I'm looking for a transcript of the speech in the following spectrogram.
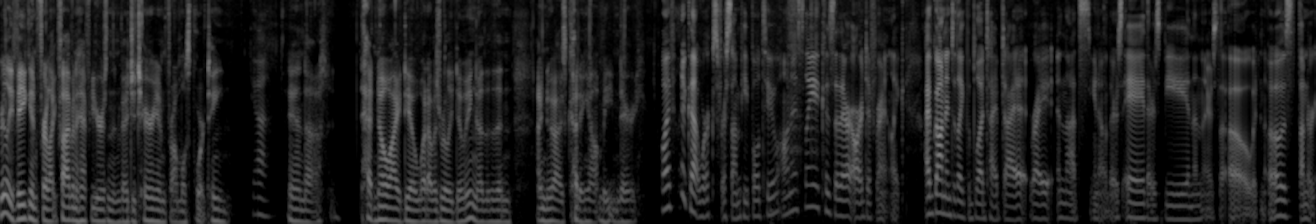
really vegan for like five and a half years, and then vegetarian for almost fourteen, yeah. and uh, had no idea what I was really doing other than I knew I was cutting out meat and dairy. Well, I feel like that works for some people too, honestly, because there are different like I've gone into like the blood type diet, right? And that's you know there's A, there's B, and then there's the O. And O is thunder,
